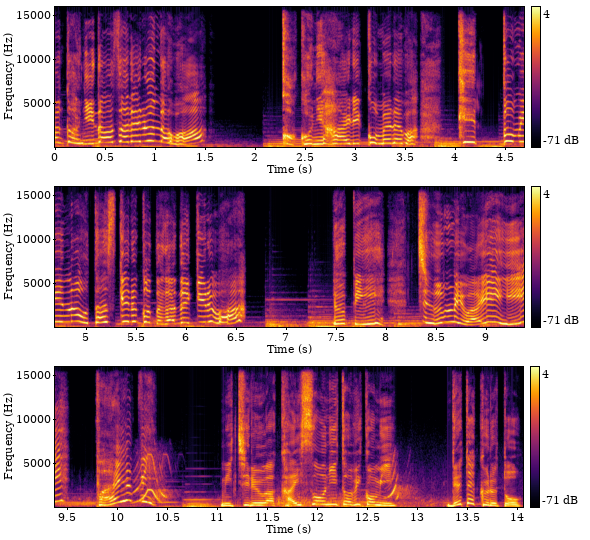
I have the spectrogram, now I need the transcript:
覧会に出されるんだわ。ここに入り込めればきっとみんなを助けることができるわ。ルピー準備はいい？バヤピミチルは海藻に飛び込み出てくると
